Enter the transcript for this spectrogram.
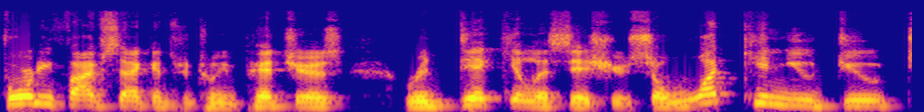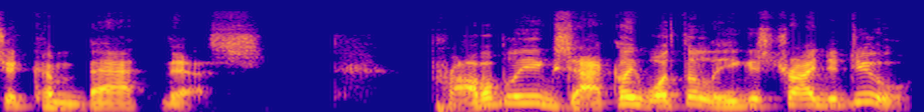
45 seconds between pitches, ridiculous issues. So, what can you do to combat this? Probably exactly what the league has tried to do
